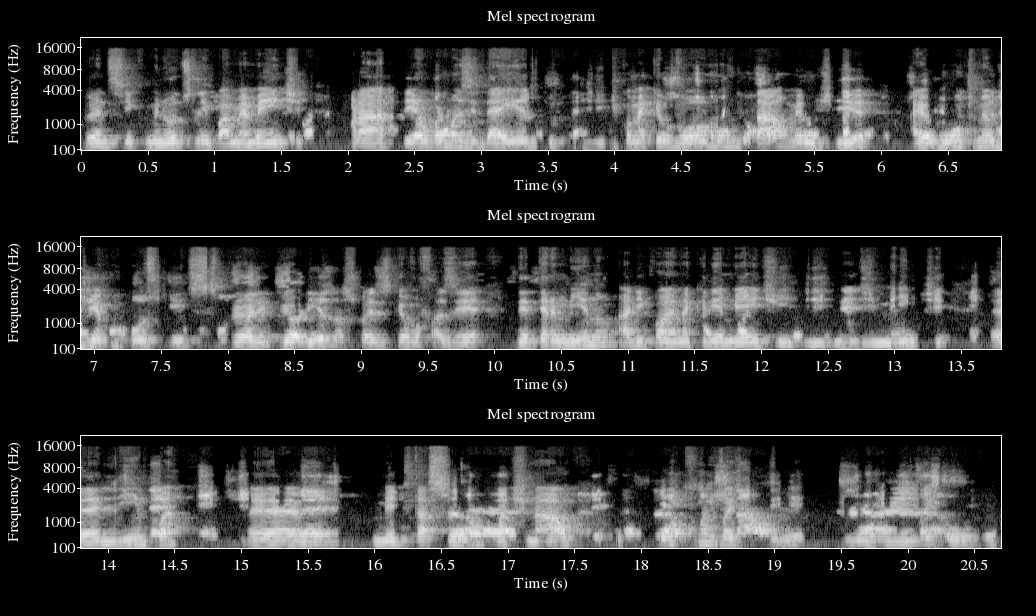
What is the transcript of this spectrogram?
durante cinco minutos, limpar minha mente para ter algumas ideias de, de, como é que eu vou montar o meu dia. Aí eu monto meu dia com post-its, priorizo as coisas que eu vou fazer, determino ali naquele ambiente de, né, de mente é, limpa, é, meditação matinal, o que, vai ser o, o,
